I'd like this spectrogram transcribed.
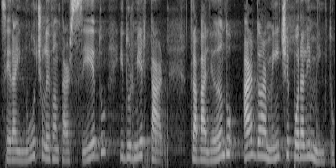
Será inútil levantar cedo e dormir tarde, trabalhando arduamente por alimento.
